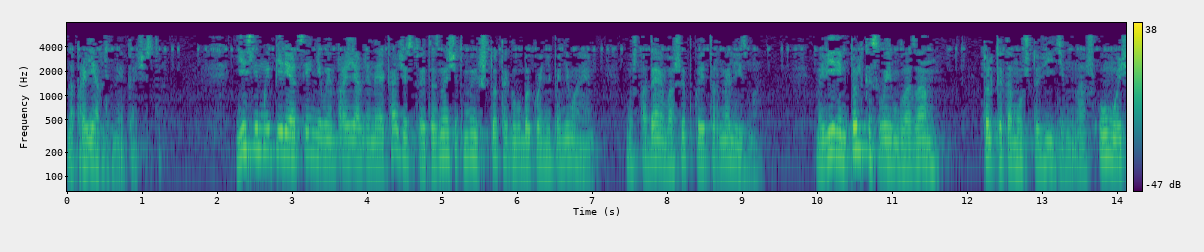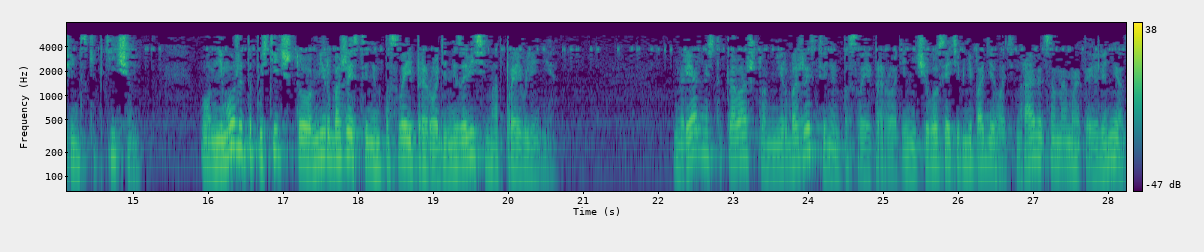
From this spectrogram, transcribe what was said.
на проявленные качества. Если мы переоцениваем проявленные качества, это значит, мы что-то глубоко не понимаем. Мы впадаем в ошибку этернализма. Мы верим только своим глазам, только тому, что видим. Наш ум очень скептичен. Он не может допустить, что мир божественен по своей природе, независимо от проявления. Но реальность такова, что мир божественен по своей природе, ничего с этим не поделать, нравится нам это или нет,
